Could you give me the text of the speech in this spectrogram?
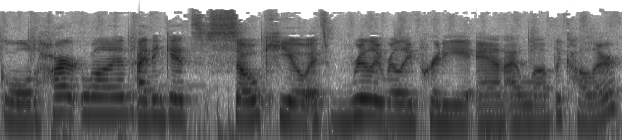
gold heart one. I think it's so cute. It's really, really pretty and I love the color.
